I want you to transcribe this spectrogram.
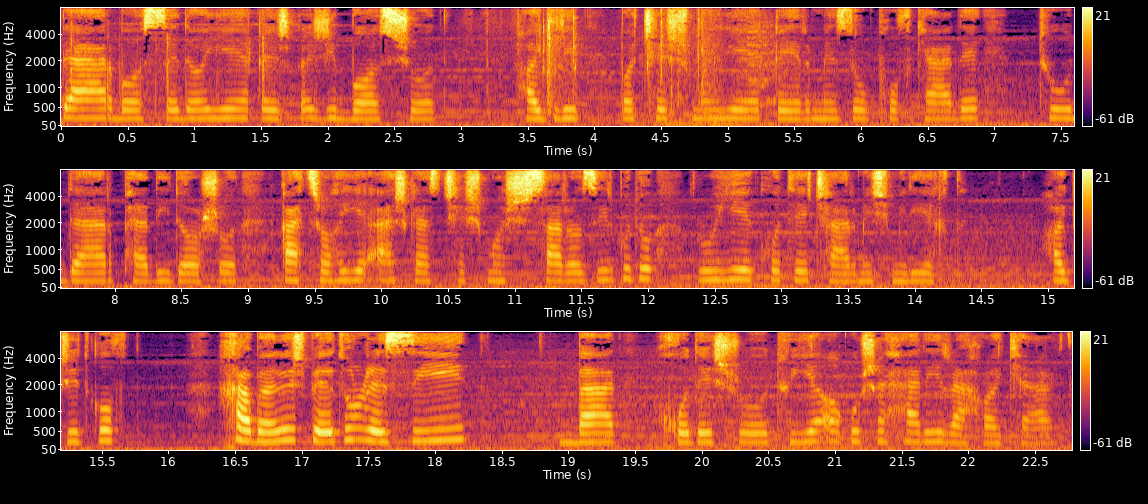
در با صدای قشقشی باز شد. هاگرید با چشمای قرمز و پف کرده تو در پدیدار شد. قطره های اشک از چشماش سرازیر بود و روی کت چرمیش میریخت. هاگرید گفت خبرش بهتون رسید؟ بعد خودش رو توی آغوش هری رها کرد.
